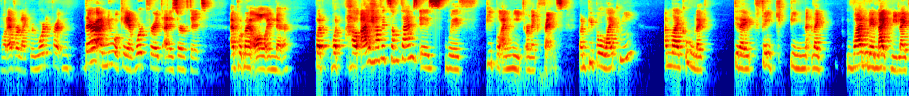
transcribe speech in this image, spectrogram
whatever, like rewarded for it. And there, I knew okay, I worked for it. I deserved it. I put my all in there. But what how I have it sometimes is with people I meet or like friends. When people like me, I'm like, ooh, like, did I fake being like? Why do they like me? Like,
